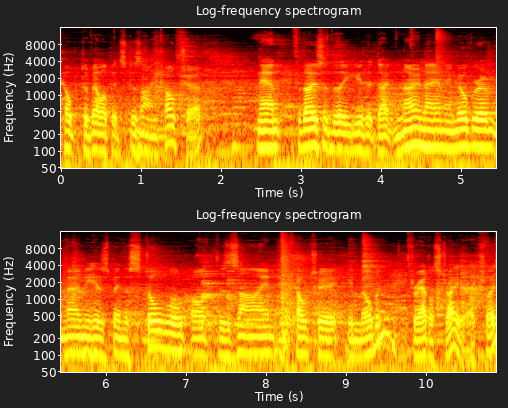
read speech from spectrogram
help develop its design culture. Now, for those of you that don't know Naomi Milgrom, Naomi has been a stalwart of design and culture in Melbourne, throughout Australia actually.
